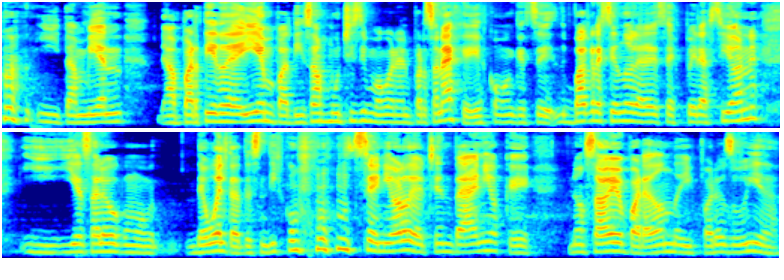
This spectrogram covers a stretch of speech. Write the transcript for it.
y también a partir de ahí empatizas muchísimo con el personaje. Y es como que se va creciendo la desesperación y, y es algo como, de vuelta, te sentís como un señor de 80 años que no sabe para dónde disparó su vida.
